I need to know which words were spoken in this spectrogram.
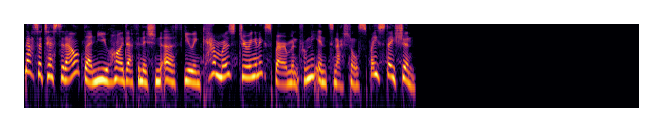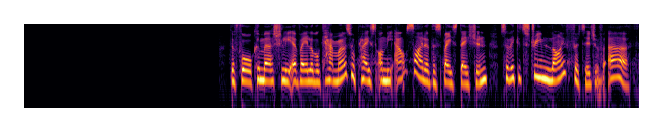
NASA tested out their new high-definition Earth viewing cameras during an experiment from the International Space Station. The four commercially available cameras were placed on the outside of the space station so they could stream live footage of Earth.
